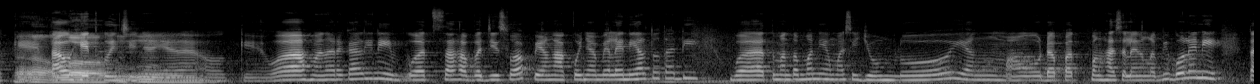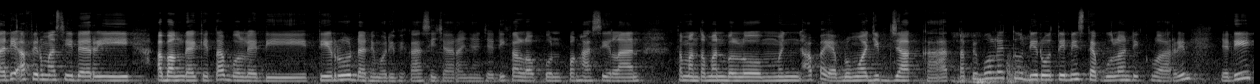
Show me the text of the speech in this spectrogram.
Oke, Ya tauhid Allah. kuncinya ya. Oke, wah menarik kali nih buat sahabat Jiswap yang akunya milenial tuh tadi. Buat teman-teman yang masih jomblo, yang mau dapat penghasilan yang lebih, boleh nih. Tadi afirmasi dari abang da kita boleh ditiru dan dimodifikasi caranya. Jadi kalaupun penghasilan teman-teman belum men- apa ya belum wajib zakat, tapi boleh tuh dirutini setiap bulan dikeluarin. Jadi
